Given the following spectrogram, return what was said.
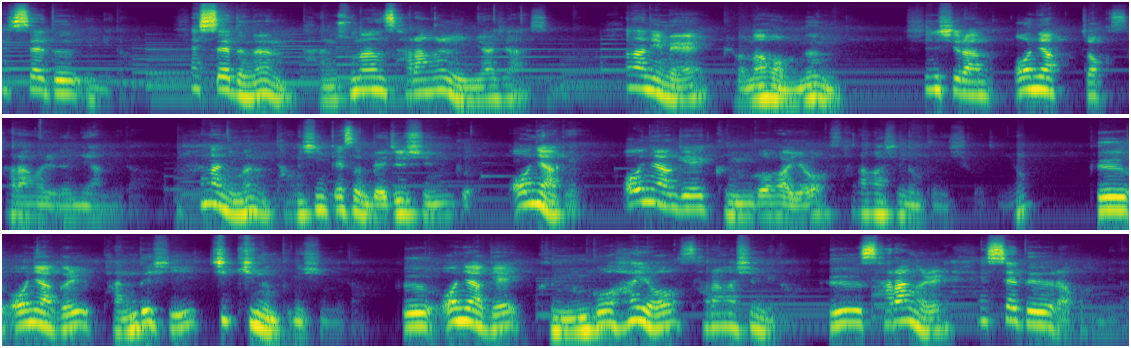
헤세드입니다. 헤세드는 단순한 사랑을 의미하지 않습니다. 하나님의 변함없는 신실한 언약적 사랑을 의미합니다. 하나님은 당신께서 맺으신 그 언약에 언약에 근거하여 사랑하시는 분이시거든요. 그 언약을 반드시 지키는 분이십니다. 그 언약에 근거하여 사랑하십니다. 그 사랑을 헤세드라고 합니다.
